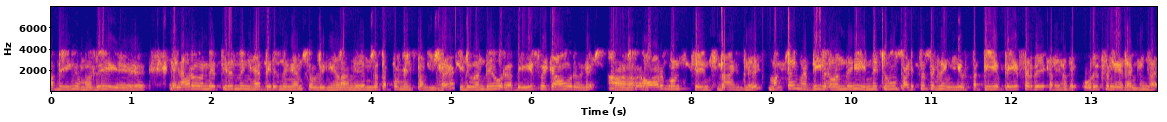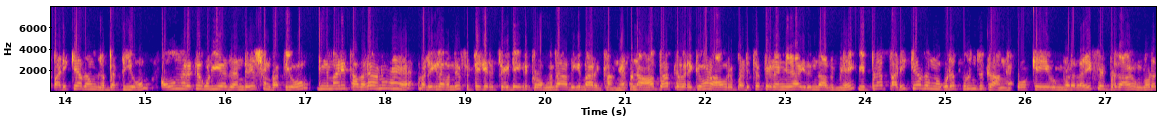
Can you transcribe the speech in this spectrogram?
அப்படிங்கும்போது எல்லாரும் வந்து திருந்துங்க திருந்துங்கன்னு சொல்றீங்க நாங்க எந்த தப்புமே பண்ணல. இது வந்து ஒரு பேசிக்கா ஒரு ஹார்மோன்ஸ் சேஞ்ச் தான் இது. மக்கள் மத்தியில வந்து இன்னைக்கும் படித்த திருநங்கைகள் பத்தியே பேசுறதே கிடையாது. ஒரு சில இடங்கள்ல படிக்காதவங்க பத்தியும் அவங்க இருக்கக்கூடிய ஜென்ரேஷன் பத்தியும் இந்த மாதிரி தவறான வழிகளை வந்து சுத்திகரிச்சுக்கிட்டே இருக்கிறவங்க தான் அதிகமா இருக்காங்க. நான் பார்த்த வரைக்கும் நான் ஒரு படிச்ச திருநங்கையா இருந்தாலுமே இப்ப படிக்காதவங்க கூட புரிஞ்சுக்கிறாங்க. ஓகே இவங்களோட லைஃப் இப்படிதான் உங்களோட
